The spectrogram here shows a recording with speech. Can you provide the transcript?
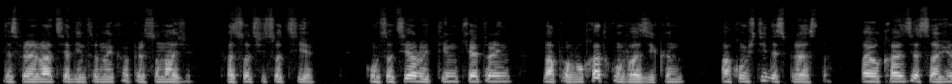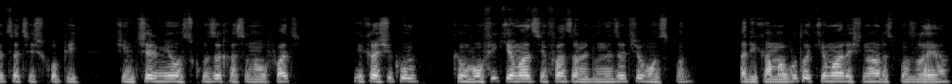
despre relația dintre noi ca personaje, ca soț și soție. Cum soția lui Tim, Catherine, l-a provocat cumva zicând, acum știi despre asta, ai ocazia să ajuți acești copii și îmi cer mie o scuză ca să nu o faci? E ca și cum, când vom fi chemați în fața lui Dumnezeu, ce vom spune? Adică am avut o chemare și n-am răspuns la ea?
